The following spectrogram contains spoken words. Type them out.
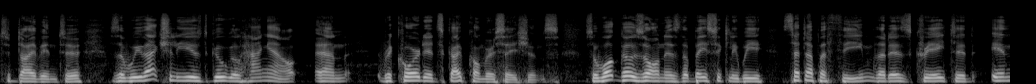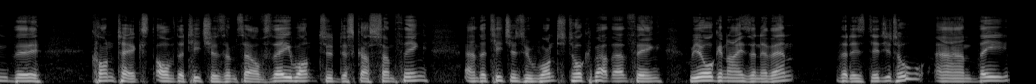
to dive into, that we've actually used Google Hangout and recorded Skype conversations. So what goes on is that basically we set up a theme that is created in the context of the teachers themselves. They want to discuss something, and the teachers who want to talk about that thing, we organize an event that is digital, and they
